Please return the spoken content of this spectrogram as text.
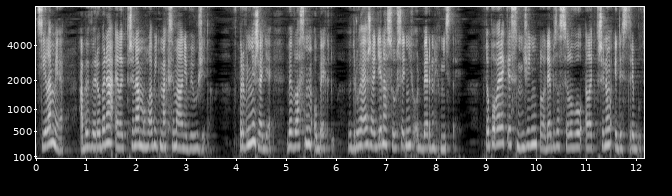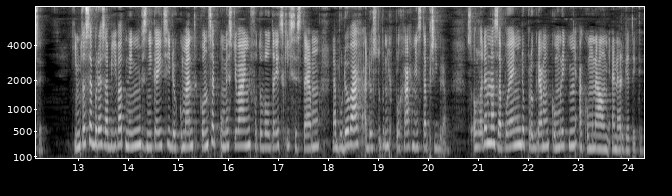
Cílem je, aby vyrobená elektřina mohla být maximálně využita. V první řadě ve vlastním objektu, v druhé řadě na sousedních odběrných místech. To povede ke snížení pladeb za silovou elektřinu i distribuci. Tímto se bude zabývat nyní vznikající dokument Koncept umistování fotovoltaických systémů na budovách a dostupných plochách města Příbram s ohledem na zapojení do programu komunitní a komunální energetiky.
